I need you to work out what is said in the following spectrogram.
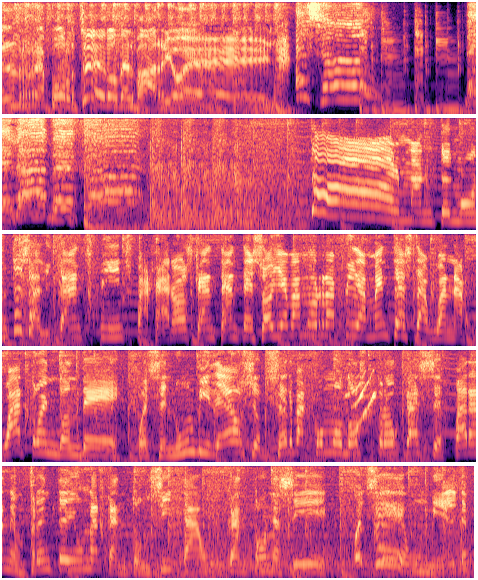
el reportero del barrio en... El show Montes, montes, alicantes, pinch, pájaros, cantantes. Oye, vamos rápidamente hasta Guanajuato, en donde, pues en un video se observa cómo dos trocas se paran enfrente de una cantoncita, un cantón así, pues eh, humilde,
